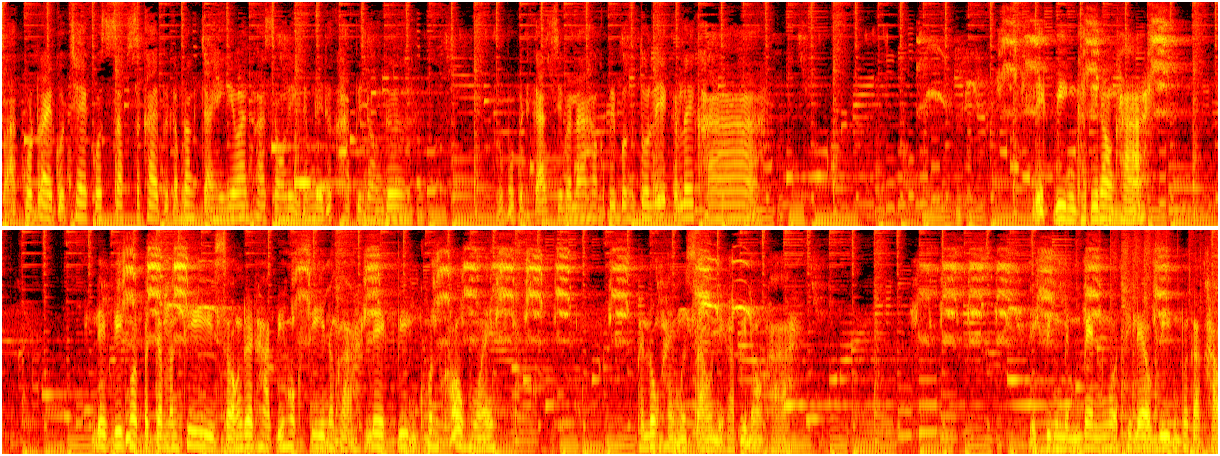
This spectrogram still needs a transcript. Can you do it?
ฝากกดไลค์กดแชร์กดซับสไครป์เป็นกำลังใจให้ยาวันพาสองเลขน้ำเนยด้วยค่ะพี่น้องเด้อเพื่อบ่เป็นการเสียเวลาเราก็ไปเบิ้งตัวเลขกันเลยค่ะ เลขวิ่งค่ะพี่น้องค่ะ เลขวิ่งงวดประจำวันที่ 2 เดือน5ปี64นะคะเลขวิ่งคนเข้าหวยไปลงให้มือเศร้านี่ค่ะพี่น้องค่ะ เด็กวิ่งเป็นแบนงวดที่แล้ววิ่งเพื่อกับเขา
